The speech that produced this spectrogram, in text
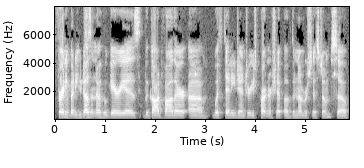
for anybody who doesn't know who Gary is, the Godfather um, with Denny Gentry's partnership of the number system. So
